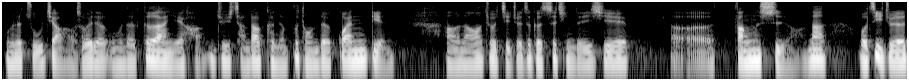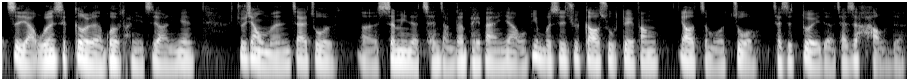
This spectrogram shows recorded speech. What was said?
我们的主角所谓的我们的个案也好，一起想到可能不同的观点啊，然后就解决这个事情的一些呃方式啊。那我自己觉得治疗，无论是个人或者团体治疗里面，就像我们在做呃生命的成长跟陪伴一样，我并不是去告诉对方要怎么做才是对的、才是好的，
